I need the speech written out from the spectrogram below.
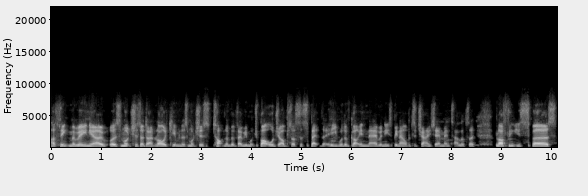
I think Mourinho, as much as I don't like him and as much as Tottenham are very much bottle jobs, I suspect that he would have got in there and he's been able to change their mentality. But I think it's Spurs.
